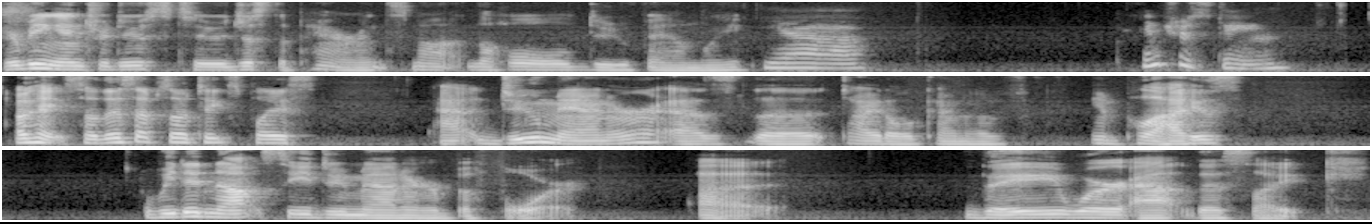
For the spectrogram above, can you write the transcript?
you're being introduced to just the parents, not the whole Doo family. yeah. Interesting. Okay, so this episode takes place at Doo Manor, as the title kind of implies. We did not see Doo Manor before. Uh, they were at this like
